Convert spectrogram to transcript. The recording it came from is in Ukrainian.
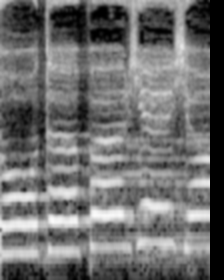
що тепер є я.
